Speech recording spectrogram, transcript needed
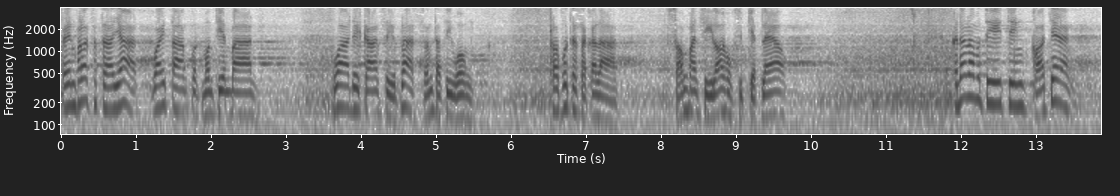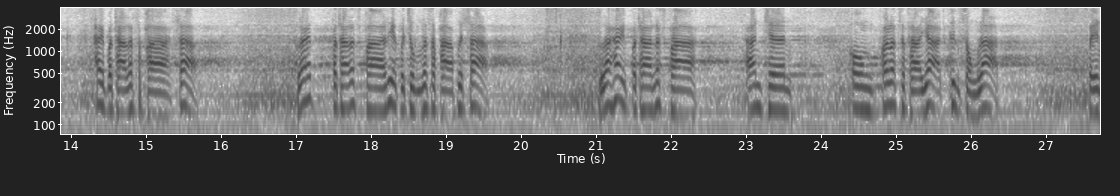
เป็นพระราชทายาทไว้ตามกฎมนเทียนบาน ว่าด้วยการสืบราชสันตติวงศ์พระพุทธศักราช 2467 แล้ว คณะรัฐมนตรีจึงขอแจ้งให้ประธานรัฐสภาทราบ และประธานรัฐสภาเรียกประชุมรัฐสภาเพื่อทราบ และให้ประธานรัฐสภาอัญเชิญองค์พระราชทายาทขึ้นทรงราช เป็น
